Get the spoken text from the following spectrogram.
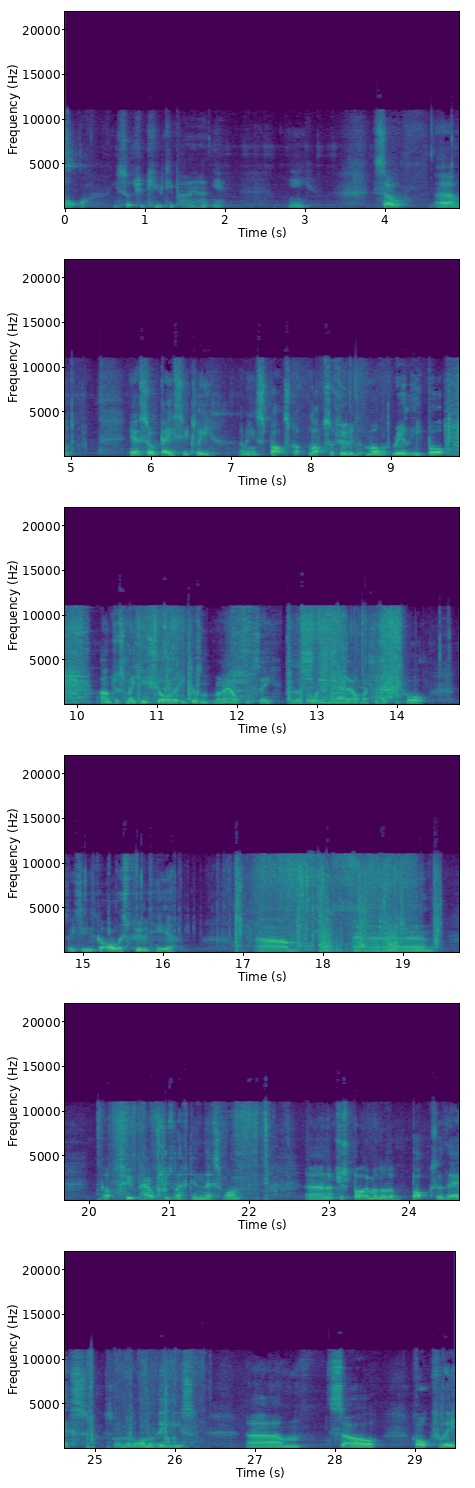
Oh, you're such a cutie pie, aren't you? Eh? So, um, yeah, so basically, I mean, Spot's got lots of food at the moment, really, but I'm just making sure that he doesn't run out, you see, because I don't want him running out like he did before. So you see, he's got all this food here, um, and got two pouches left in this one, and I've just bought him another box of this, so another one of these. Um, so hopefully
